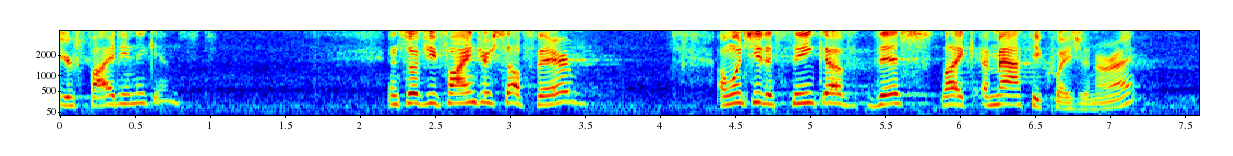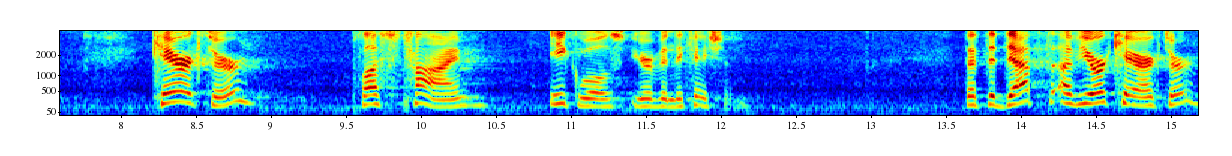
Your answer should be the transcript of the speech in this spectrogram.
you're fighting against. And so if you find yourself there, I want you to think of this like a math equation, all right? Character plus time equals your vindication. That the depth of your character,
